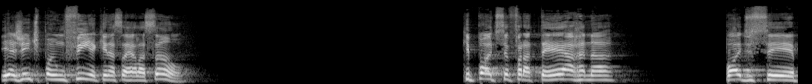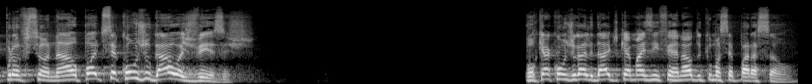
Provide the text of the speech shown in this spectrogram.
e a gente põe um fim aqui nessa relação? Que pode ser fraterna, pode ser profissional, pode ser conjugal às vezes. Porque a conjugalidade que é mais infernal do que uma separação.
